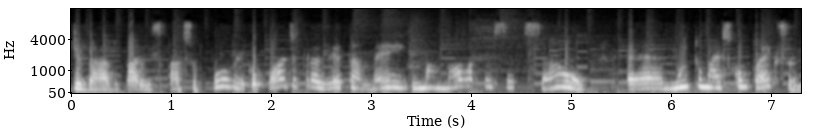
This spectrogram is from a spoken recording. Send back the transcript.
privado para o espaço público pode trazer também uma nova percepção é, muito mais complexa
